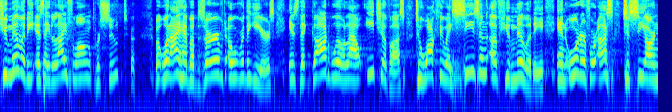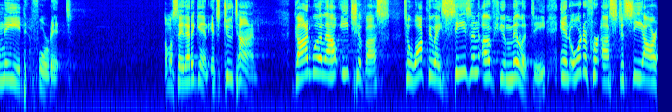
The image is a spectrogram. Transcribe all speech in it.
Humility is a lifelong pursuit. But what I have observed over the years is that God will allow each of us to walk through a season of humility in order for us to see our need for it. I'm going to say that again. It's due time. God will allow each of us to walk through a season of humility in order for us to see our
